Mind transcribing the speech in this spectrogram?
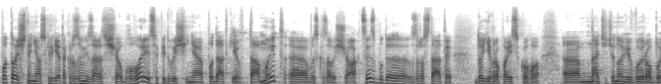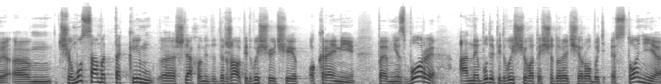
поточнення, оскільки я так розумію, зараз ще обговорюється підвищення податків та мит. Е, Ви сказали, що акциз буде зростати до європейського е, на тютюнові вироби. Ем, Чому саме таким е, шляхом іде держава, підвищуючи окремі певні збори, а не буде підвищувати, що до речі, робить Естонія?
